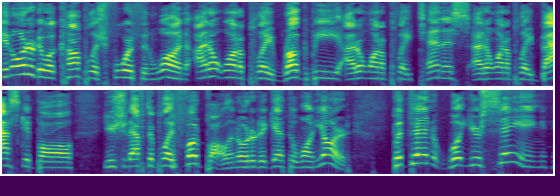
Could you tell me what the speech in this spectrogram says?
in order to accomplish fourth and one, I don't want to play rugby. I don't want to play tennis. I don't want to play basketball. You should have to play football in order to get the one yard. But then what you're saying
